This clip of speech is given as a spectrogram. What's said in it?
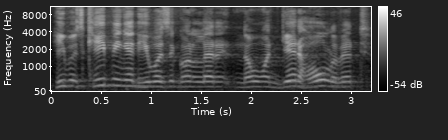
He was keeping it. He wasn't going to let it, no one get hold of it.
